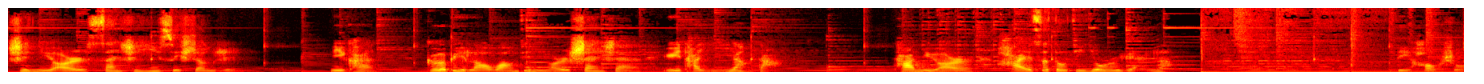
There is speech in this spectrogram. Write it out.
是女儿三十一岁生日，你看，隔壁老王家女儿珊珊与她一样大，他女儿孩子都进幼儿园了。李浩说：“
